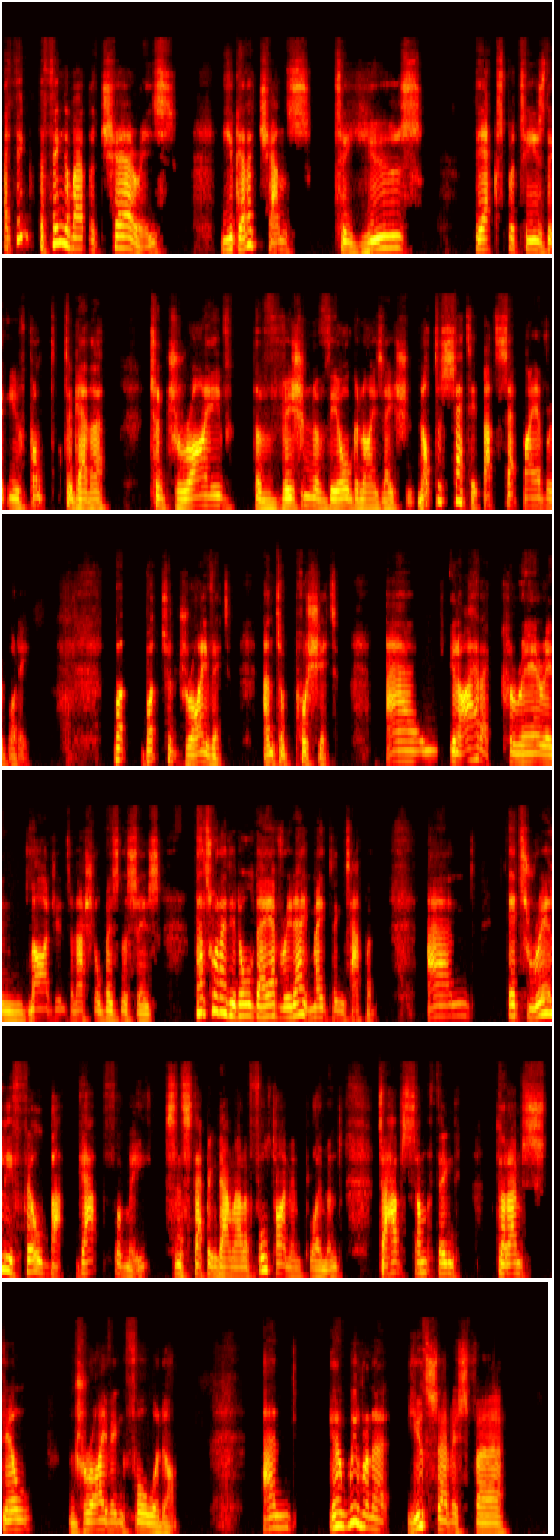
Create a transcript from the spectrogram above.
I think the thing about the chair is you get a chance to use the expertise that you've put together to drive the vision of the organization, not to set it, that's set by everybody, but but to drive it and to push it. And you know, I had a career in large international businesses. That's what I did all day, every day, made things happen. And it's really filled that gap for me since stepping down out of full time employment to have something that I'm still driving forward on. And, you know, we run a youth service for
